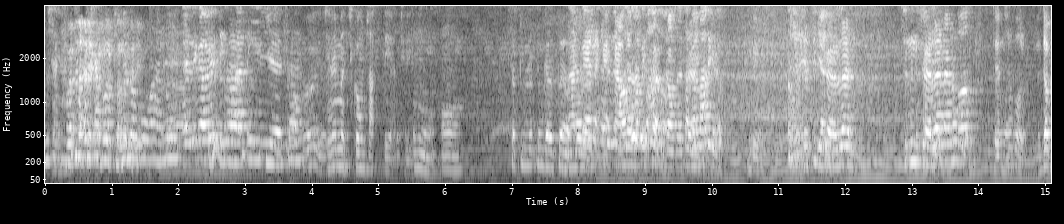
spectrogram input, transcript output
pusat, pusat, pusat, dia nunggu anu. biasa. Jadi majikom sakti ya, dia. Oh, oh. Sedulur tunggal bapak. Nah, kayak kaos tapi kan kaos SMA. Mari jalan. Jeneng jalan anu. Dan sapa lho? Ndap.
